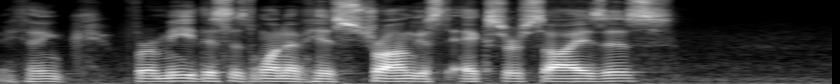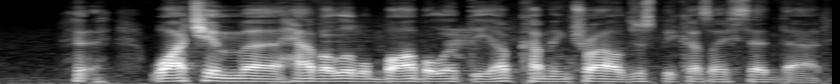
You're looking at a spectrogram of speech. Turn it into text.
I think for me, this is one of his strongest exercises. Watch him uh, have a little bobble at the upcoming trial just because I said that.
